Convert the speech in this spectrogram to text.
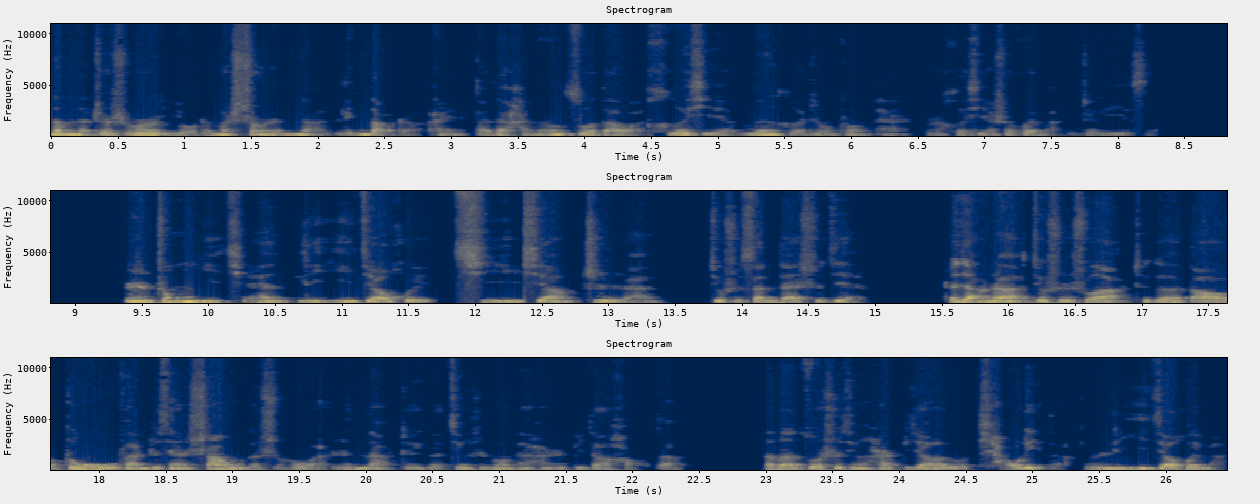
那么呢，这时候有这么圣人呢领导着，哎，大家还能做到和谐温和这种状态，不是和谐社会嘛，就这个意思。日中以前，礼仪交汇，气象自然，就是三代世界。这讲着就是说啊，这个到中午午饭之前，上午的时候啊，人呐，这个精神状态还是比较好的，那么做事情还是比较有条理的，就是礼仪交汇嘛。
